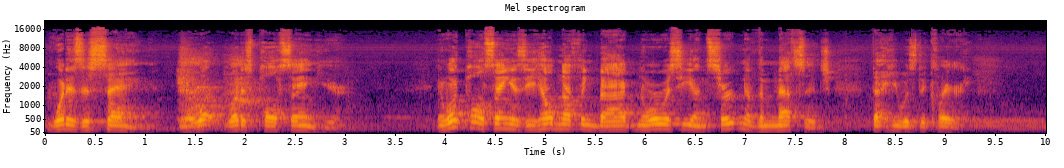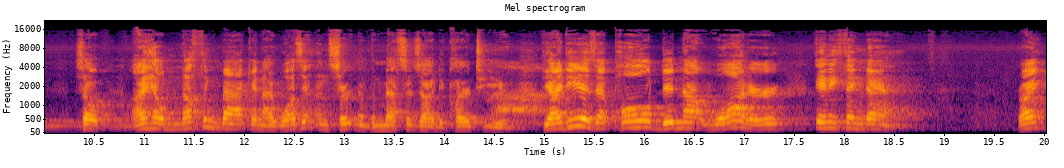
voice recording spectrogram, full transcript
what is this saying? You know, what, what is Paul saying here? And what Paul's saying is he held nothing back, nor was he uncertain of the message that he was declaring. So I held nothing back and I wasn't uncertain of the message I declared to you. The idea is that Paul did not water anything down. Right?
